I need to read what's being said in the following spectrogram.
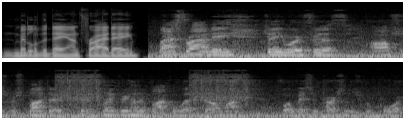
middle of the day on Friday. Last Friday, January 5th, officers responded to the 2300 block of West Belmont for a missing persons report.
